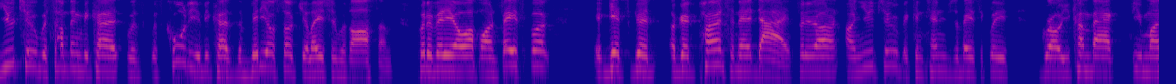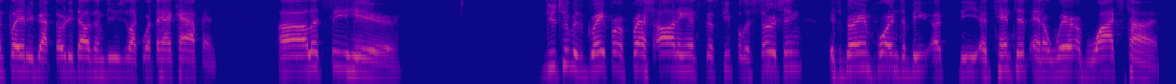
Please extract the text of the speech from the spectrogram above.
YouTube was something because was was cool to you because the video circulation was awesome. Put a video up on Facebook, it gets good a good punch and then it dies. Put it on on YouTube, it continues to basically grow. You come back a few months later, you've got 30,000 views. You're like, what the heck happened? Uh, let's see here. YouTube is great for a fresh audience because people are searching. It's very important to be uh, be attentive and aware of watch time.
